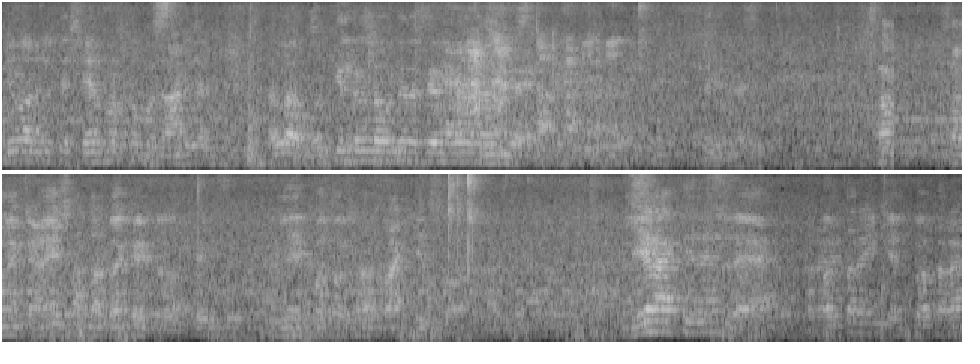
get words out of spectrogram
ನೀವು ಅದ್ರ ಜೊತೆ ಶೇರ್ ಅಲ್ಲ ವಕೀಲರೆಲ್ಲ ಒಂದಿನ ಸೇರ್ಕೊಂಡು ಸಣ್ಣ ಗಣೇಶ್ ಅಂತ ಅಡ್ವೊಕೇಟು ಇಲ್ಲೇ ಇಪ್ಪತ್ತು ವರ್ಷ ಪ್ರಾಕ್ಟೀಸು ಏನಾಗ್ತಿದೆ ಅಂದರೆ ಬರ್ತಾರೆ ಹಿಂಗೆ ಎತ್ಕೋತಾರೆ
